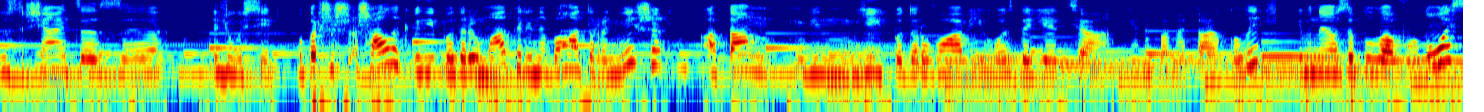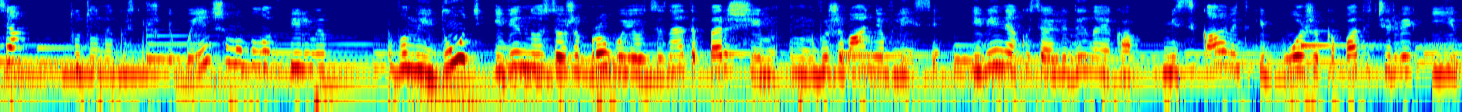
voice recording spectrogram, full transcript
зустрічається з Люсі. По перше, шалик він їй подарив матері набагато раніше, а там він їй подарував його, здається, я не пам'ятаю коли, і вона його заплила волосся. Тут воно якось трошки по-іншому було в фільмі. Вони йдуть, і він ось вже пробує оці, знаєте, перші виживання в лісі. І він якось людина, яка міська, він такий, боже, копати черв'яків,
